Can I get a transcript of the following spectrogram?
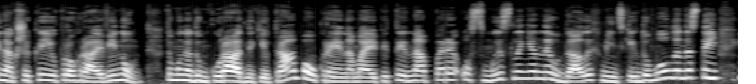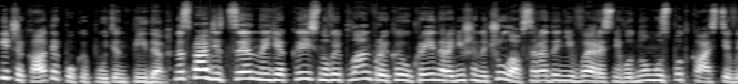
Інакше Київ програє війну. Тому, на думку радників Трампа, Україна має піти на переосмислення невдалих мінських домовленостей і чекати, поки Путін піде. Насправді це не якийсь новий план, про який Україна раніше не чула. Всередині вересня в одному з подкастів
